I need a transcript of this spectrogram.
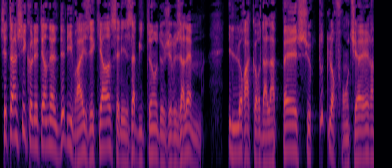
C'est ainsi que l'Éternel délivra Ézéchias et les habitants de Jérusalem. Il leur accorda la paix sur toutes leurs frontières.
